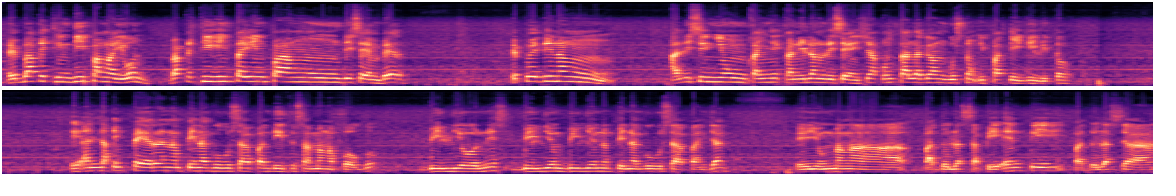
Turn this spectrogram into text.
eh bakit hindi pa ngayon? Bakit hihintayin pa ang December? Eh pwede nang alisin yung kanilang lisensya kung talagang gustong ipatigil ito. Eh ang laking pera ng pinag-uusapan dito sa mga pogo. Bilyones, bilyon-bilyon ng pinag-uusapan dyan. Eh yung mga padulas sa PNP, padulas sa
